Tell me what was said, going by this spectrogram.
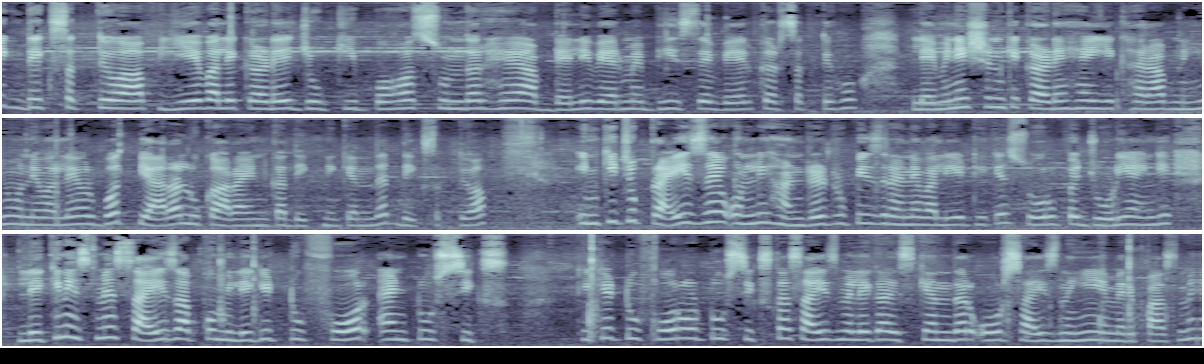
एक देख सकते हो आप, ये वाले कड़े जो कि बहुत सुंदर है, आप डेली वेयर में भी इसे वेयर कर सकते हो। लेमिनेशन के कड़े हैं, ये ख़राब नहीं होने वाले हैं और बहुत प्यारा लुक आ रहा है इनका देखने के अंदर, देख सकते हो आप। इनकी जो प्राइस है ओनली हंड्रेड रुपीज़ रहने वाली है, ठीक है, सौ रुपये जोड़ी आएँगे, लेकिन इसमें साइज़ आपको मिलेगी two four and two six. ठीक है, टू फोर और टू सिक्स का साइज़ मिलेगा, इसके अंदर और साइज़ नहीं है मेरे पास में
